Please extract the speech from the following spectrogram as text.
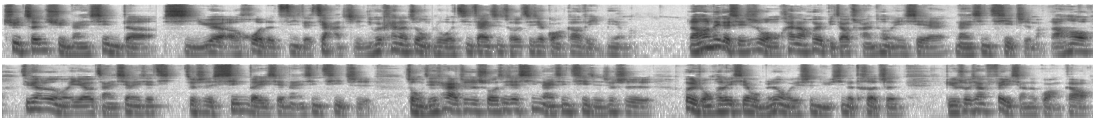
去争取男性的喜悦而获得自己的价值，你会看到这种逻辑在这周这些广告里面吗？然后那个其实就是我们看到会比较传统的一些男性气质嘛。然后这篇论文也有展现了一些就是新的一些男性气质。总结下来就是说，这些新男性气质就是会融合了一些我们认为是女性的特征，比如说像费翔的广告。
